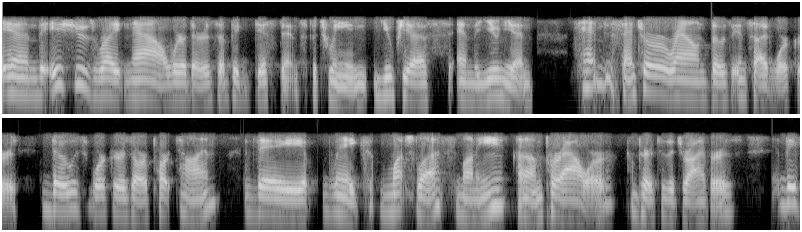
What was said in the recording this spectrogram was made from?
And the issues right now, where there's a big distance between UPS and the union, tend to center around those inside workers. Those workers are part time. They make much less money um, per hour compared to the drivers. They've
